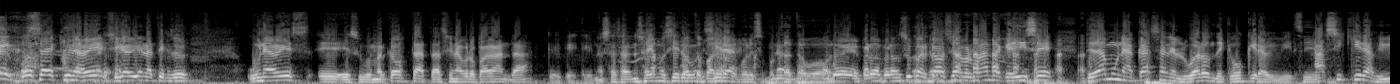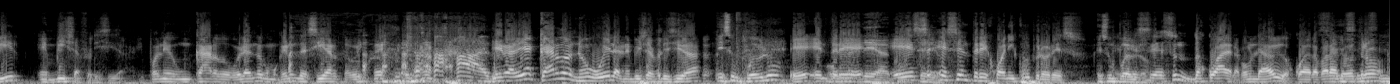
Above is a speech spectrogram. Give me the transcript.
una- teja. vos sabés que una vez, llegué bien la teja, una vez eh, el supermercado Tata hace una propaganda que, que, que no, sa- no sabíamos si era, ¿Cuánto si era- por eso, por no, Tata, vos? perdón pero un supermercado hace una propaganda que dice te damos una casa en el lugar donde que vos quieras vivir Sí. así quieras vivir en Villa Felicidad y pone un cardo volando como que era un desierto ¿viste? y en realidad cardos no vuelan en Villa Felicidad ¿Es un pueblo? eh, ¿O una entre aldea, es, es entre Juanico y Progreso. Es un pueblo. Es- son dos cuadras para un lado y dos cuadras para Sí, el otro. sí,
